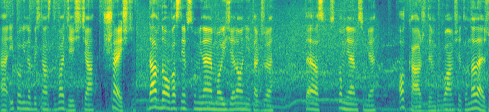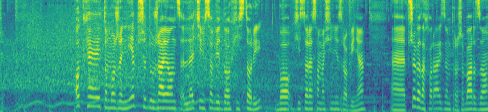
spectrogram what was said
E, I powinno być nas 26. Dawno o was nie wspominałem, moi zieloni, także teraz wspomniałem w sumie o każdym, bo wam się to należy. Okej, to może nie przedłużając, lecimy sobie do historii, bo historia sama się nie zrobi, nie? E, przygoda Horizon, proszę bardzo.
